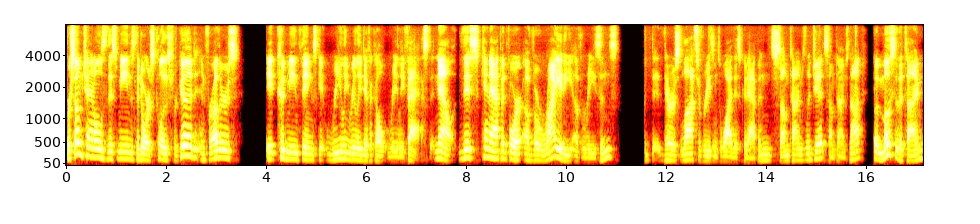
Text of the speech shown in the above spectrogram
For some channels, this means the door is closed for good, and for others, it could mean things get really, really difficult really fast. Now, this can happen for a variety of reasons. There's lots of reasons why this could happen, sometimes legit, sometimes not, but most of the time,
